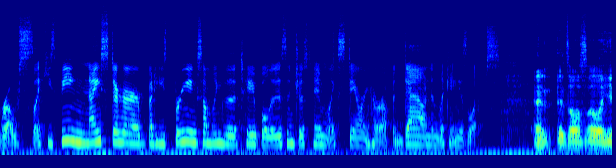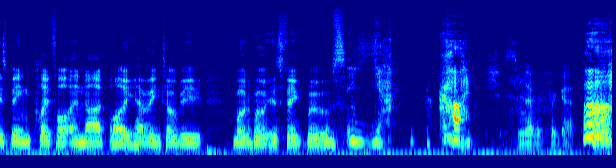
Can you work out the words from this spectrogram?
gross. Like he's being nice to her, but he's bringing something to the table that isn't just him like staring her up and down and licking his lips. And it's also like he's being playful and not like having Toby motorboat his fake boobs. Yeah, God. Just never forget. Ugh.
